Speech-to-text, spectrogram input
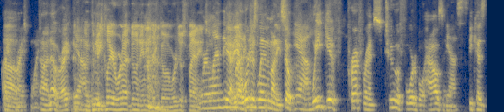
Great Um, price point. I know, right? And- Yeah. And to I be clear, we're not doing anything to them. We're just financing. We're lending. Yeah, yeah, we're just lending the money. So Yeah. we give preference to affordable housing Yes. because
